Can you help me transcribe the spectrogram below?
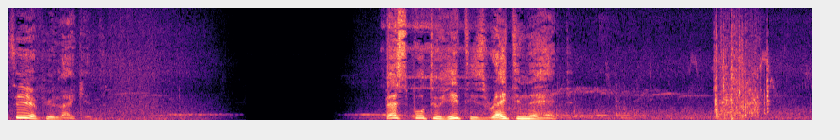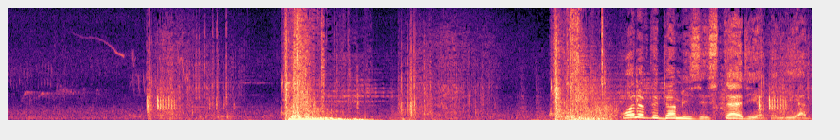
see if you like it. Best bow to hit is right in the head. One of the dummies is sturdier than the other.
